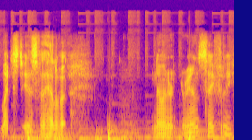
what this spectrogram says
Might just do this for the hell of it. No one around safely.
